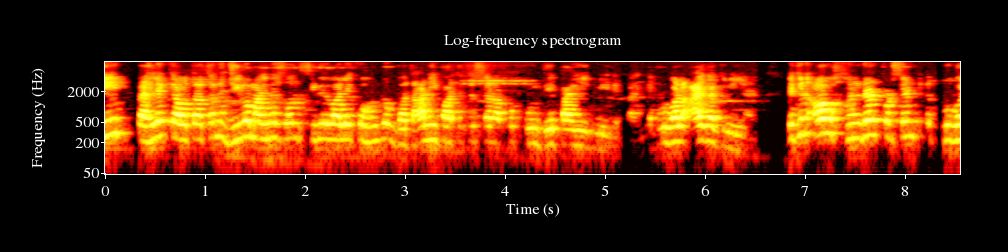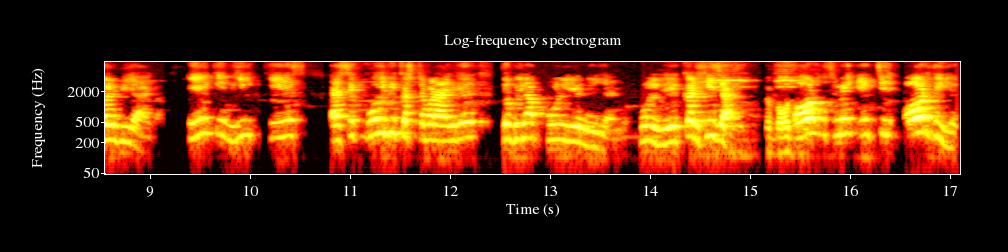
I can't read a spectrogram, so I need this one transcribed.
कि पहले क्या होता था ना ज़ीरो माइनस वन सिविल वाले को हम लोग बता नहीं पाते थे सर आपको फ़ोन दे पाएँगे कि नहीं दे पाएँगे अप्रूवल आएगा कि नहीं आएगा। लेकिन अब हंड्रेड परसेंट अप्रूवल भी आएगा। एक भी केस ऐसे कोई भी कस्टमर आएँगे जो बिना फ़ोन लिए नहीं जाएँगे फ़ोन लेकर ही जाएँगे। तो और उसमें एक चीज़ और दी है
